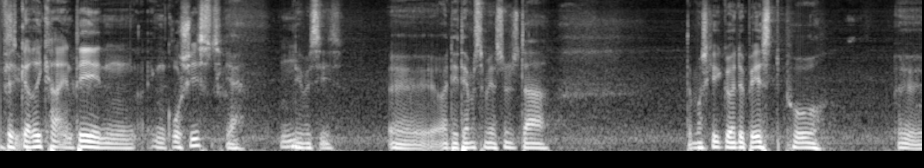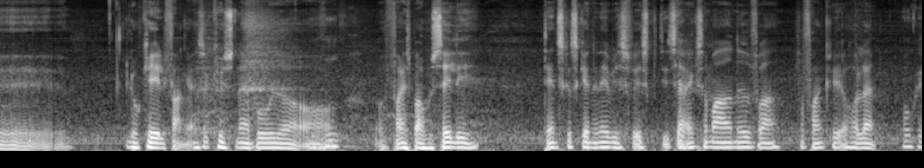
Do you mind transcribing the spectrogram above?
Fiskerikajen, det er en, en grossist? Ja, Mm. lige præcis. Øh, og det er dem, som jeg synes, der, der måske gør det bedst på øh, lokalfang, altså kystnære både og, Mhm. og faktisk bare hovedsageligt dansk og skandinavisk fisk. De tager ja. ikke så meget ned fra, fra Frankrig og Holland. Okay.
